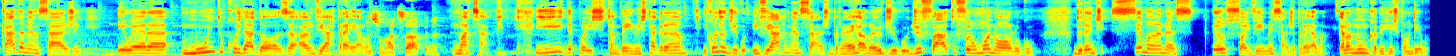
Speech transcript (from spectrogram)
Cada mensagem eu era muito cuidadosa ao enviar para ela. Isso no WhatsApp, né? No WhatsApp. E depois também no Instagram. E quando eu digo enviar mensagem para ela, eu digo, de fato, foi um monólogo. Durante semanas eu só enviei mensagem para ela. Ela nunca me respondeu,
